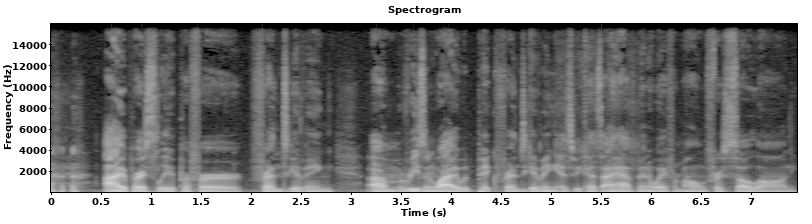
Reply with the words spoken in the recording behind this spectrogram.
I personally prefer Friendsgiving. Um, reason why I would pick Friendsgiving is because I have been away from home for so long.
